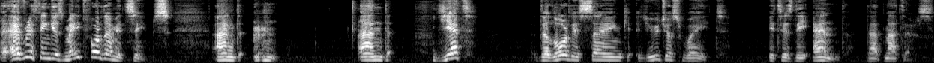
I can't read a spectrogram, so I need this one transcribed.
Everything is made for them, it seems. And, and yet, the Lord is saying, You just wait. It is the end that matters.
